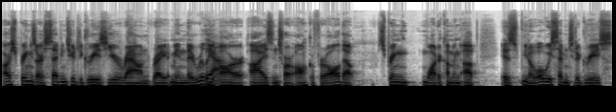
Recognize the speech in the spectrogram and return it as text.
our springs are 72 degrees year round, right? I mean, they really Yeah. are eyes into our aquifer. All that spring water coming up is, you know, always 72 degrees.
